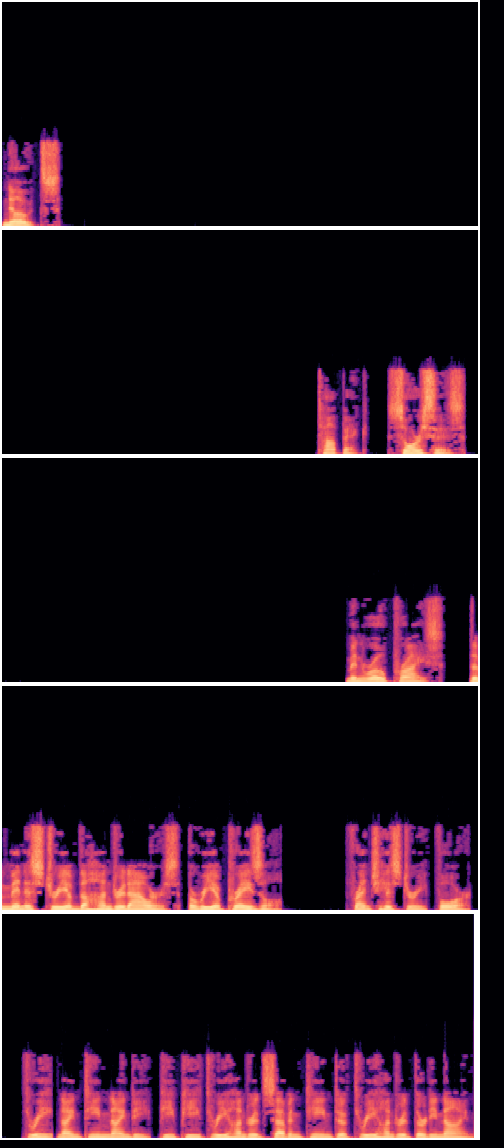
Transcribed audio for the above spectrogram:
Notes Sources Munro Price. The Ministry of the Hundred Hours, A Reappraisal. French History, 4. 3 1990, pp 317–339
